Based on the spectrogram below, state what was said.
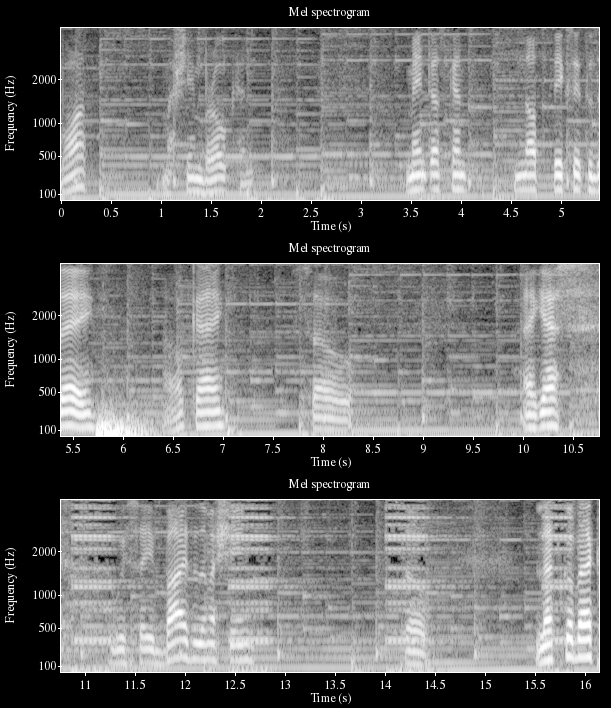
what? Machine broken. Maintenance can not fix it today. Okay, so I guess we say bye to the machine. So let's go back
